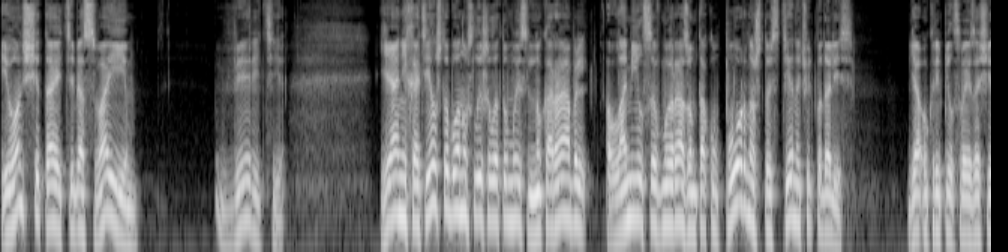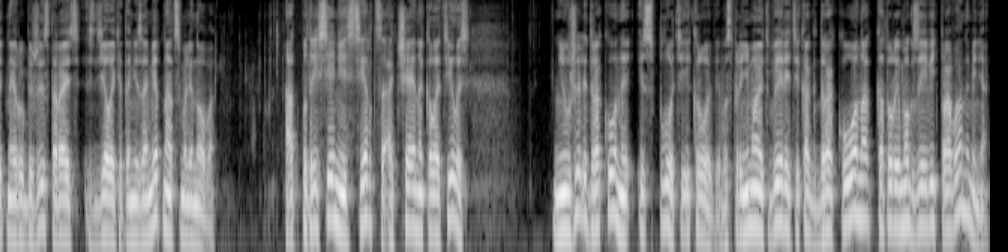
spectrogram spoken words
И он считает тебя своим. Верите? Я не хотел, чтобы он услышал эту мысль, но корабль ломился в мой разум так упорно, что стены чуть подались. Я укрепил свои защитные рубежи, стараясь сделать это незаметно от Смоленова. От потрясения сердце отчаянно колотилось. Неужели драконы из плоти и крови воспринимают Верите как дракона, который мог заявить права на меня?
